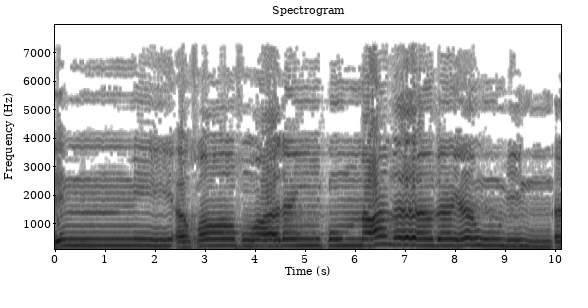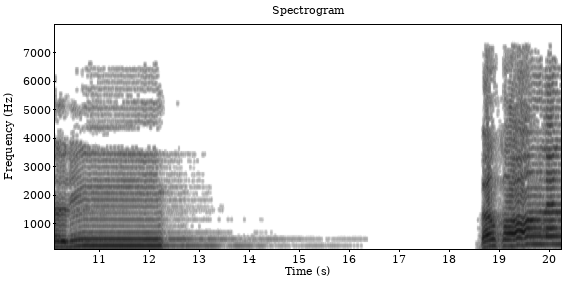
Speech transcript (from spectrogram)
إِنِّي أَخَافُ عَلَيْكُمْ عَذَابَ يَوْمٍ أَلِيمٍ فَقَالَ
